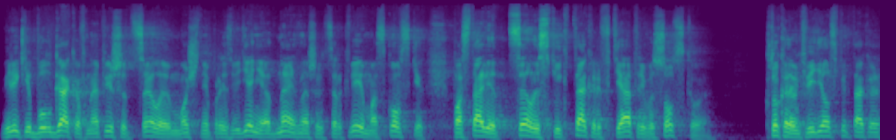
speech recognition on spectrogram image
Великий Булгаков напишет целое мощное произведение. Одна из наших церквей московских поставит целый спектакль в театре Высоцкого. Кто когда-нибудь видел спектакль?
